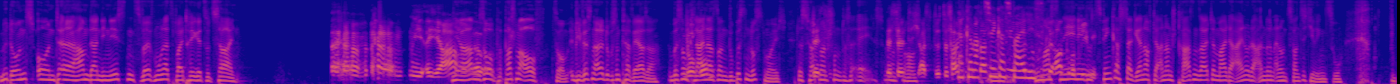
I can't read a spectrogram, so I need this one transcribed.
mit uns und äh, haben dann die nächsten zwölf Monatsbeiträge zu zahlen. Ja, Ja, äh, so, pass mal auf. So, wir wissen alle, du bist ein Perverser. Du bist so ein Warum? kleiner, so ein, du bist ein Lustmolch. Das hört Das- man schon, das, ey, das hört das man schon raus. ich, also das, das Ja, ich macht das- Zwinker-Smileys. Du machst, nee, nee, du zwinkerst da gerne auf der anderen Straßenseite mal der ein oder anderen 21-Jährigen zu. Du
